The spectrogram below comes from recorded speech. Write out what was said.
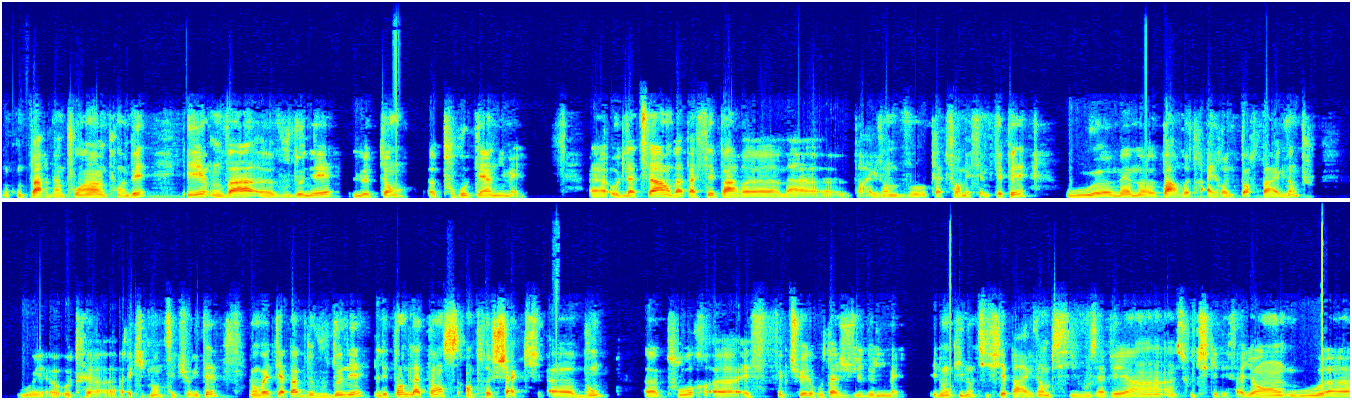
Donc, on part d'un point A à un point B et on va vous donner le temps pour router un email. Au-delà de ça, on va passer par, bah, par exemple, vos plateformes SMTP ou même par votre Ironport, par exemple, ou autre équipement de sécurité. Et on va être capable de vous donner les temps de latence entre chaque bon pour effectuer le routage de l'email et donc identifier par exemple si vous avez un, switch qui est défaillant ou euh,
